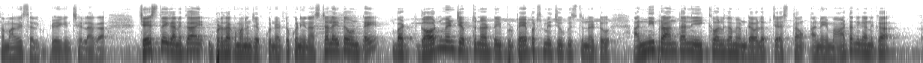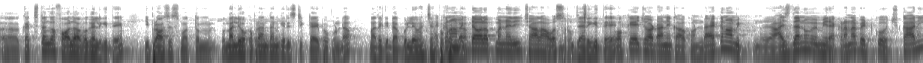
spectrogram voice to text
సమావేశాలకు ఉపయోగించేలాగా చేస్తే గనక ఇప్పటిదాకా మనం చెప్పుకున్నట్టు కొన్ని నష్టాలు అయితే ఉంటాయి బట్ గవర్నమెంట్ చెప్తున్నట్టు ఇప్పుడు పేపర్స్ మీద చూపిస్తున్నట్టు అన్ని ప్రాంతాలని ఈక్వల్గా మేము డెవలప్ చేస్తాం అనే మాటని కనుక ఖచ్చితంగా ఫాలో అవ్వగలిగితే ఈ ప్రాసెస్ మొత్తం మళ్ళీ ఒక ప్రాంతానికి రిస్ట్రిక్ట్ అయిపోకుండా మా దగ్గర డబ్బులు లేవని చెప్పకుండా ఎకనామిక్ డెవలప్మెంట్ అనేది చాలా అవసరం. జరిగితే ఒకే చోట అని కాకుండా ఎకనామిక్ రాజధాని మీరు ఎక్కడైనా పెట్టుకోవచ్చు కానీ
